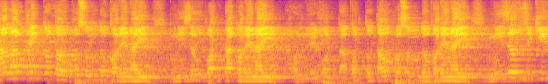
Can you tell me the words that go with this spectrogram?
হালাল খাইতো, তাও পছন্দ করে নাই, নিজেও পর্দা করে নাই, অন্য পর্দা করতো, তাও পছন্দ করে নাই, নিজেও জিকির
